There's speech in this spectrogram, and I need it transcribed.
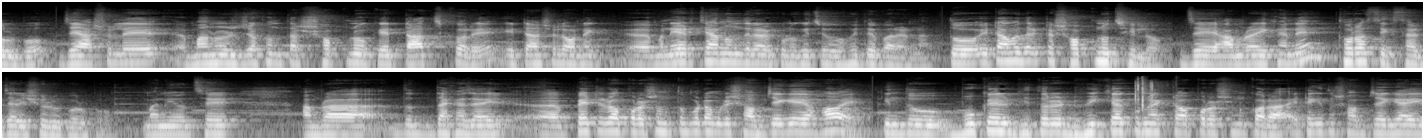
বলব যে আসলে মানুষ যখন তার স্বপ্নকে টাচ করে, এটা আসলে অনেক মানে এর চেয়ে আনন্দের আর কোনো কিছু হইতে পারে না। তো এটা আমাদের একটা স্বপ্ন ছিল যে আমরা এখানে থোরাসিক সার্জারি শুরু করব। মানে হচ্ছে আমরা দেখা যায় পেটের অপারেশন তো মোটামুটি সব জায়গায় হয়, কিন্তু বুকের ভিতরে ঢুইকা কোনো একটা অপারেশন করা, এটা কিন্তু সব জায়গায়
